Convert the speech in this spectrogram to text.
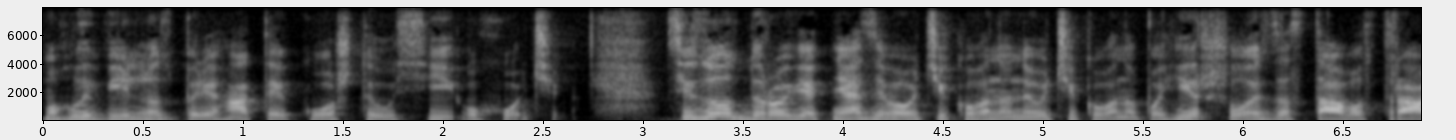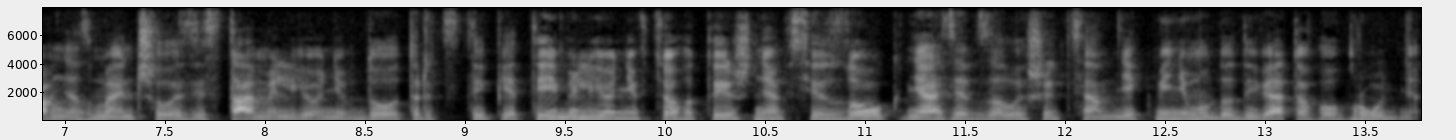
могли вільно зберігати кошти усі охочі. В СІЗО здоров'я князєва очікувано неочікувано погіршилось. Заставу з травня зменшили зі 100 мільйонів до 35 мільйонів цього тижня. В СІЗО князів залишиться як мінімум до 9 грудня.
